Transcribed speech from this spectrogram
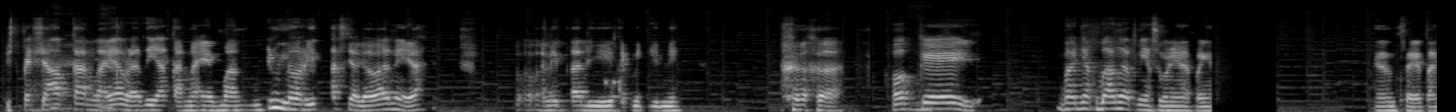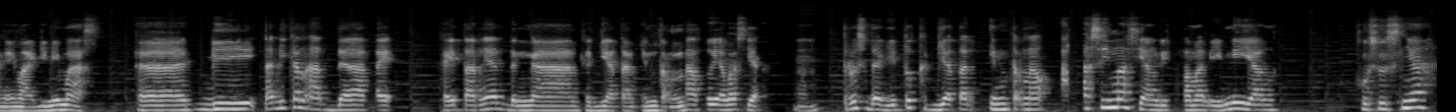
Dispesialkan nah, lah ya, ya berarti ya karena emang mungkin minoritas ya gawane ya wanita di teknik ini. Oke, okay. banyak banget nih sebenarnya pengen yang saya tanyain lagi nih mas. Uh, di tadi kan ada kayak kaitannya dengan kegiatan internal tuh ya mas ya. Hmm. Terus udah gitu kegiatan internal apa sih mas yang di taman ini yang khususnya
